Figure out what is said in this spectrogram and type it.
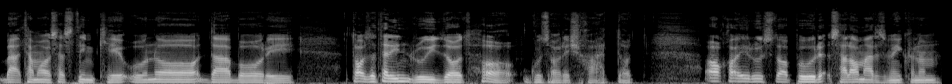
به تماس هستیم که اونا درباره تازه ترین رویدادها گزارش خواهد داد. آقای روستاپور سلام عرض می کنم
